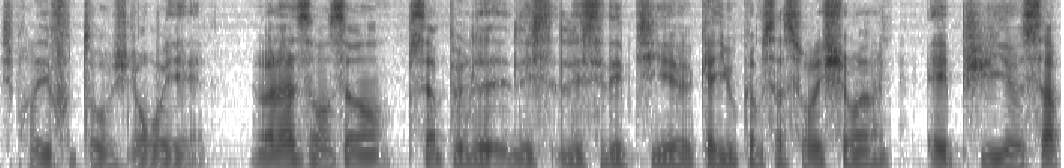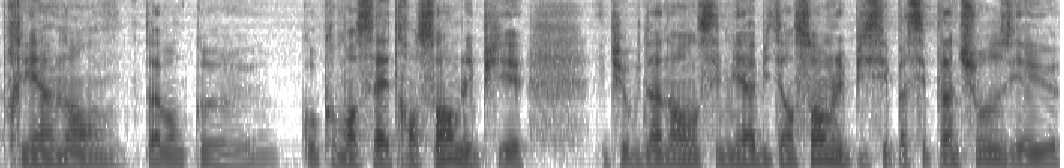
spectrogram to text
je prenais des photos, je lui envoyais. Voilà, c'est un, peu laisser des petits cailloux comme ça sur les chemins. Et puis, euh, ça a pris un an avant qu'on commence à être ensemble. Et puis, et puis au bout d'un an, on s'est mis à habiter ensemble. Et puis, il s'est passé plein de choses. Il y a eu,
